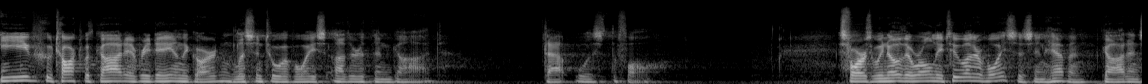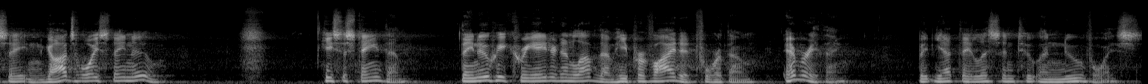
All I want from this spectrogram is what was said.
Eve, who talked with God every day in the garden, listened to a voice other than God. That was the fall. As far as we know, there were only two other voices in heaven God and Satan. God's voice they knew, He sustained them. They knew He created and loved them, He provided for them everything. But yet they listened to a new voice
